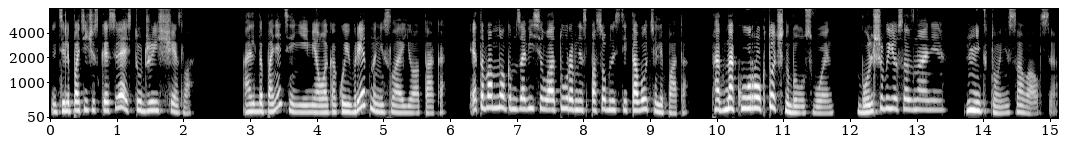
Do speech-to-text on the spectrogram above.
и телепатическая связь тут же исчезла. Альда понятия не имела, какой вред нанесла ее атака. Это во многом зависело от уровня способностей того телепата. Однако урок точно был усвоен. Больше в ее сознание никто не совался.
